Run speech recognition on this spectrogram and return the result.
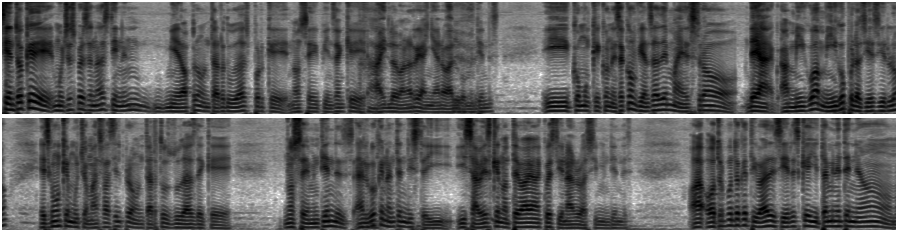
siento que muchas personas tienen miedo a preguntar dudas porque, no sé, piensan que, Ajá. ay, lo van a regañar o algo, sí, ¿me sí. entiendes? Y como que con esa confianza de maestro, de a- amigo, amigo, por así decirlo, es como que mucho más fácil preguntar tus dudas de que, no sé, ¿me entiendes? Algo que no entendiste y, sabes que no te va a cuestionar o así, ¿me entiendes? Ah, otro punto que te iba a decir es que yo también he tenido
